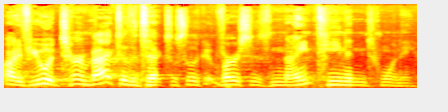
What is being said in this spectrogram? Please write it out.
All right, if you would turn back to the text, let's look at verses 19 and 20.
